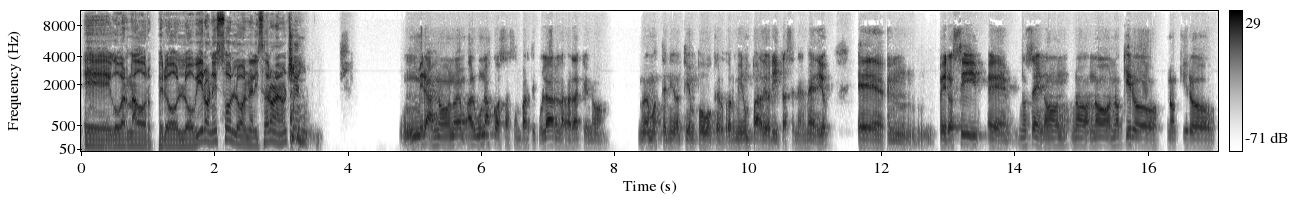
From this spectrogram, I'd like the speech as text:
gobernador. Pero ¿lo vieron eso? ¿Lo analizaron anoche? Mira, no, no, algunas cosas en particular, la verdad que no, no hemos tenido tiempo, hubo que dormir un par de horitas en el medio. Eh, pero sí, eh, no sé, no, no, no, no quiero, no quiero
